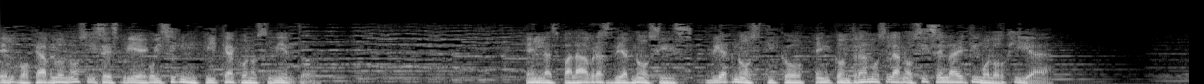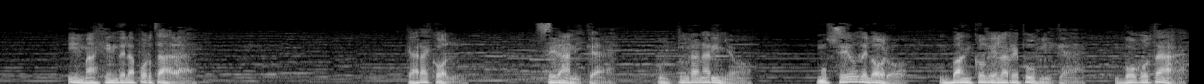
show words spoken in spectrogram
El vocablo gnosis es griego y significa conocimiento. En las palabras diagnosis, diagnóstico, encontramos la gnosis en la etimología. Imagen de la portada. Caracol. Cerámica. Cultura Nariño. Museo del Oro. Banco de la República. Bogotá.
